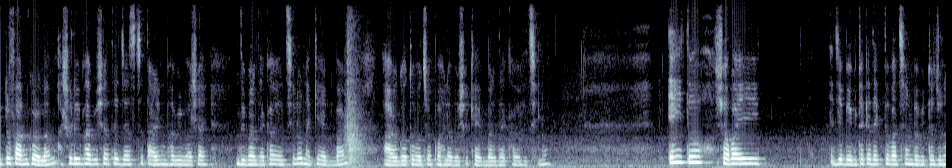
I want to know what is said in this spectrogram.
একটু ফান করলাম। আসলে এই ভাবির সাথে জাস্ট তারিন ভাবির বাসায় দুইবার দেখা হয়েছিল, নাকি একবার? আর গত বছর পয়লা বৈশাখে একবার দেখা হয়েছিল। এই তো, সবাই এই যে বেবিটাকে দেখতে পাচ্ছেন বেবিটার জন্য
